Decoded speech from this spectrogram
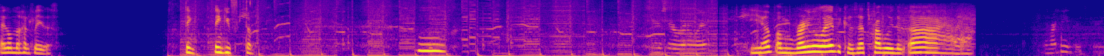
I don't know how to play this. Thank, thank you for telling. me. Ooh. You're just gonna run away. Yep, I'm running away because that's probably the ah. There might be a grace period.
